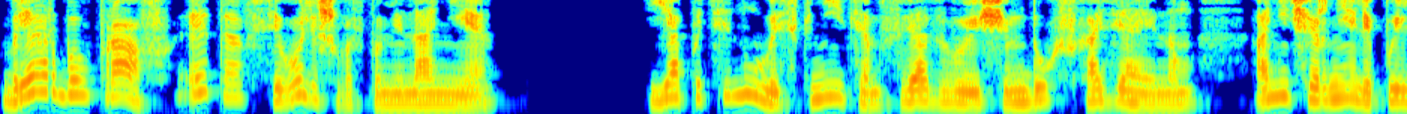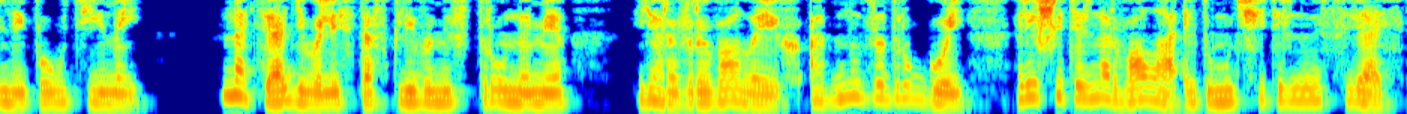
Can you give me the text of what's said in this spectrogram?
Бриар был прав, это всего лишь воспоминание. Я потянулась к нитям, связывающим дух с хозяином. Они чернели пыльной паутиной, натягивались тоскливыми струнами, я разрывала их одну за другой, решительно рвала эту мучительную связь.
